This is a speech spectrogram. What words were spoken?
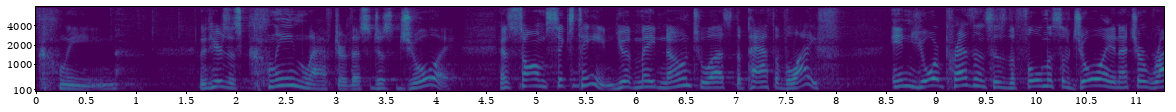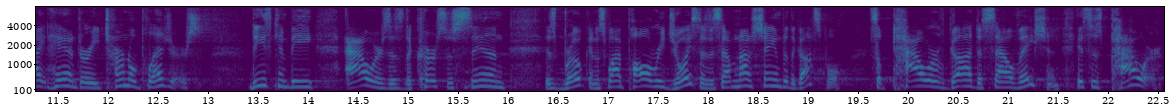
clean. Then here's this clean laughter that's just joy. And Psalm 16, you have made known to us the path of life. In your presence is the fullness of joy, and at your right hand are eternal pleasures. These can be ours as the curse of sin is broken. That's why Paul rejoices. He said, I'm not ashamed of the gospel. It's the power of God to salvation. It's his power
